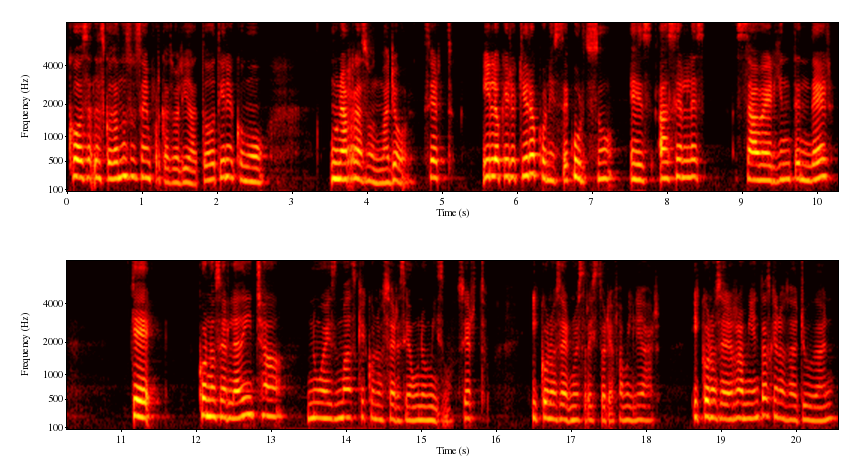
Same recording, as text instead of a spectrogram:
cosas, las cosas no suceden por casualidad, todo tiene como una razón mayor, ¿cierto? Y lo que yo quiero con este curso es hacerles saber y entender que conocer la dicha no es más que conocerse a uno mismo, ¿cierto? Y conocer nuestra historia familiar y conocer herramientas que nos ayudan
